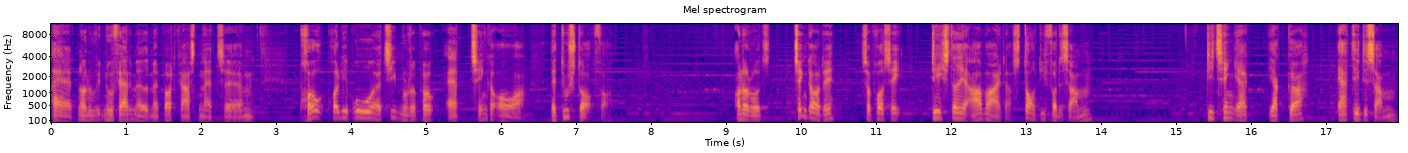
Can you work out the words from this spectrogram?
at når du nu er færdig med, med podcasten, at øh, prøv, prøv lige at bruge øh, 10 minutter på at tænke over, hvad du står for. Og når du har tænkt over det, så prøv at se, det sted, jeg arbejder, står de for det samme. De ting, jeg, jeg gør, er det det samme.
